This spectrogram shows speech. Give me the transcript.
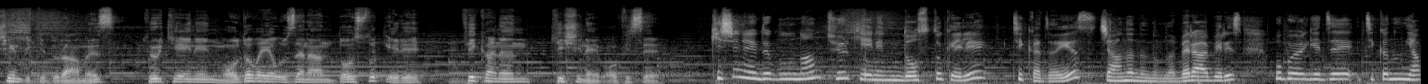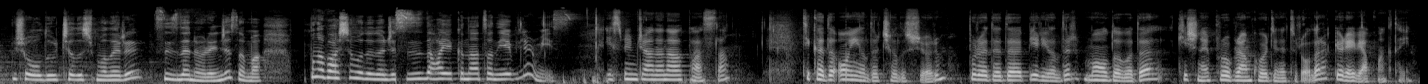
Şimdiki durağımız Türkiye'nin Moldova'ya uzanan dostluk eli TİKA'nın Kişinev ofisi. Kişinev'de bulunan Türkiye'nin dostluk eli TİKA'dayız. Canan Hanım'la beraberiz. Bu bölgede TİKA'nın yapmış olduğu çalışmaları sizden öğreneceğiz ama buna başlamadan önce sizi daha yakından tanıyabilir miyiz? İsmim Canan Alpaslan. TİKA'da 10 yıldır çalışıyorum. Burada da bir yıldır Moldova'da Kişine Program Koordinatörü olarak görev yapmaktayım.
